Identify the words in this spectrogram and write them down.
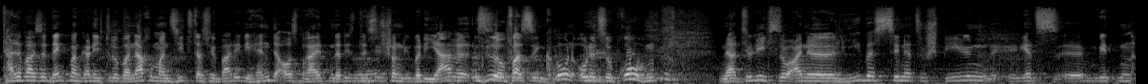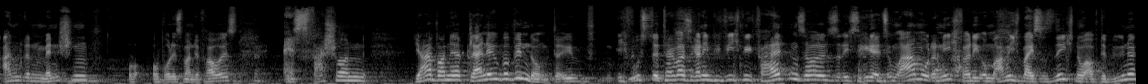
teilweise denkt man gar nicht drüber nach und man sieht, dass wir beide die Hände ausbreiten. Das ist, das ist schon über die Jahre so fast synchron, ohne zu proben. Natürlich so eine Liebesszene zu spielen, jetzt äh, mit einem anderen Menschen, obwohl es meine Frau ist, es war schon ja, war eine kleine Überwindung. Ich wusste teilweise gar nicht, wie ich mich verhalten soll. Soll ich sie jetzt umarmen oder nicht? Weil die umarme ich meistens nicht, nur auf der Bühne.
